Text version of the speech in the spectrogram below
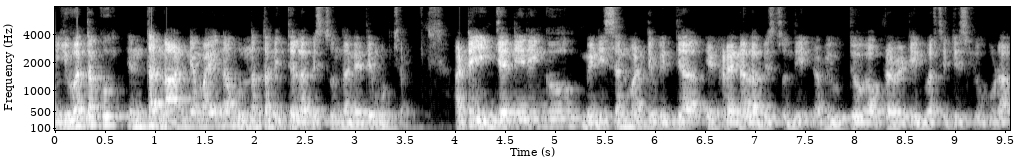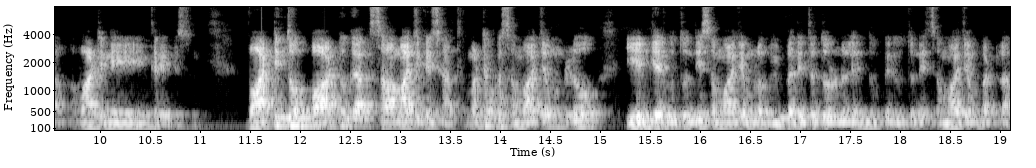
యువతకు ఎంత నాణ్యమైన ఉన్నత విద్య లభిస్తుంది అనేది ముఖ్యం. అంటే ఇంజనీరింగ్ మెడిసిన్ వంటి విద్య ఎక్కడైనా లభిస్తుంది. అవి ఉద్యోగ ప్రైవేట్ యూనివర్సిటీస్లో కూడా వాటిని ఎంకరేజ్ చేస్తుంది. వాటితో పాటుగా సామాజిక శాస్త్రం. అంటే ఒక సమాజంలో ఏం జరుగుతుంది? సమాజంలో విపరీత ధోరణులు ఎందుకు పెరుగుతున్నాయి? సమాజం పట్ల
